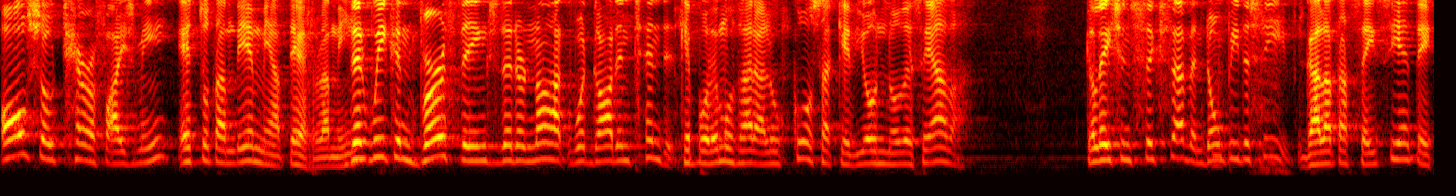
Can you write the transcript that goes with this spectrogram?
also terrifies me Esto también me aterra a mí. that we can birth things that are not what God intended. que podemos dar a luz cosas que Dios no deseaba. Galatians 6 7, don't be deceived. Gálatas 6, 7,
